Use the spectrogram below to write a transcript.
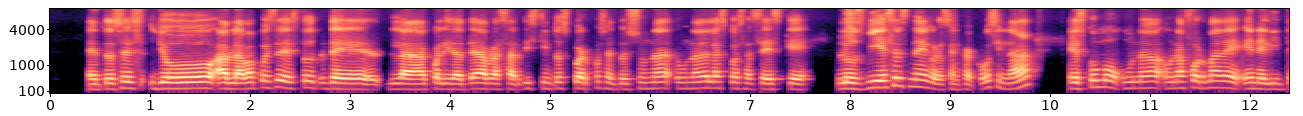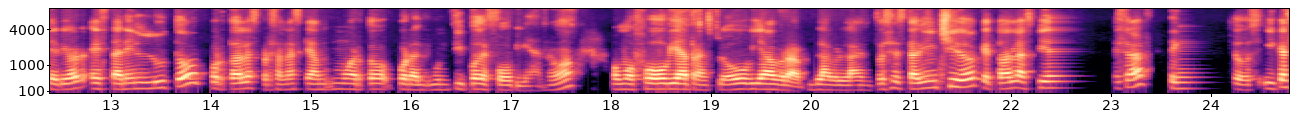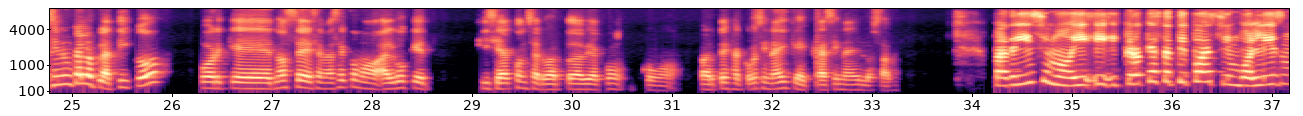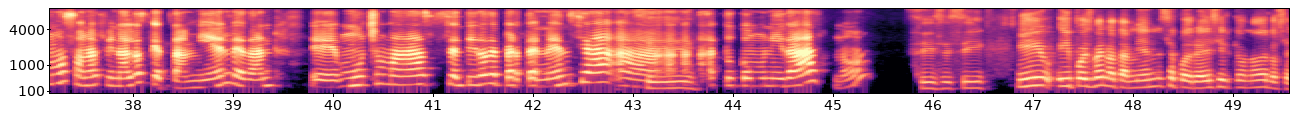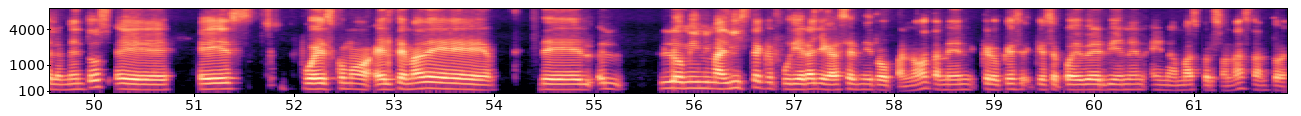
Entonces yo hablaba pues de esto, de la cualidad de abrazar distintos cuerpos. Entonces una, una de las cosas es que los vieses negros en Jacobo Siná es como una, una forma de en el interior estar en luto por todas las personas que han muerto por algún tipo de fobia, ¿no? Homofobia, transfobia, bla, bla, bla. Entonces está bien chido que todas las piezas tengan... Y casi nunca lo platico porque, no sé, se me hace como algo que quisiera conservar todavía como, parte de Jacob Sinai que casi nadie lo sabe. Padrísimo, y, creo que este tipo de simbolismos son al final los que también le dan eh, mucho más sentido de pertenencia a, tu comunidad, ¿no? Sí, sí, sí. Y, pues bueno, también se podría decir que uno de los elementos eh, es pues como el tema de, de lo minimalista que pudiera llegar a ser mi ropa, ¿no? También creo que se puede ver bien en, ambas personas, tanto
